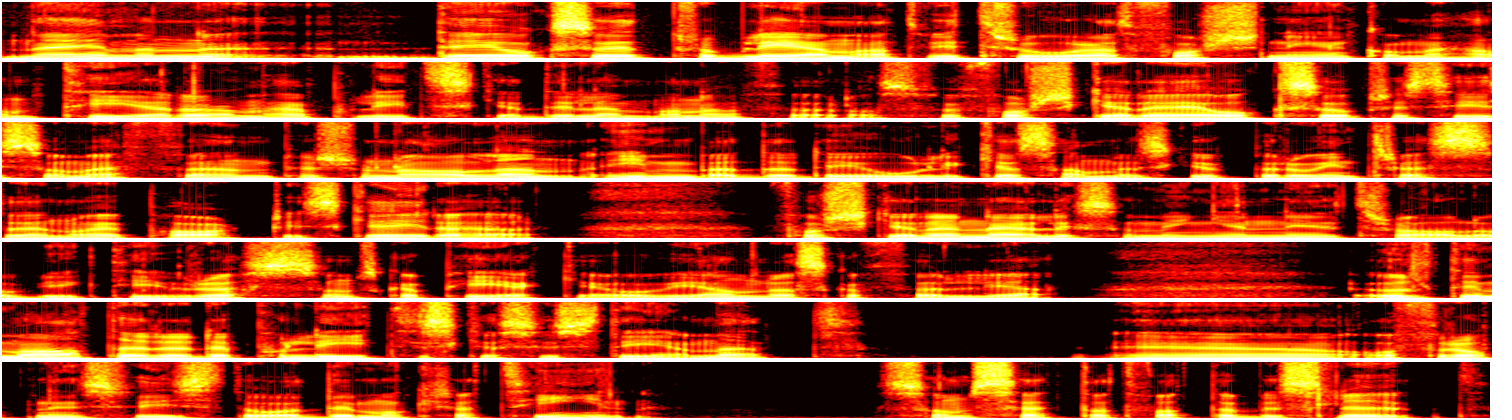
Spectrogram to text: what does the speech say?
Nej, men det är också ett problem att vi tror att forskningen kommer hantera de här politiska dilemmana för oss. För forskare är också, precis som FN-personalen, inbäddade i olika samhällsgrupper och intressen och är partiska i det här. Forskaren är liksom ingen neutral objektiv röst som ska peka och vi andra ska följa. Ultimat är det det politiska systemet eh, och förhoppningsvis då demokratin som sätt att fatta beslut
